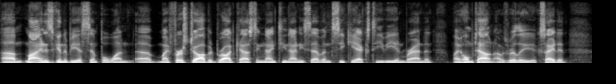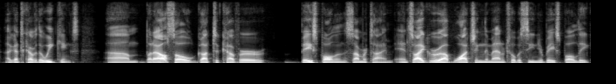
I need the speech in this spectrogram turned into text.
Um, mine is going to be a simple one. Uh, my first job in broadcasting, 1997, CKX TV in Brandon, my hometown. I was really excited. I got to cover the Wheat Kings, um, but I also got to cover baseball in the summertime. And so I grew up watching the Manitoba Senior Baseball League.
